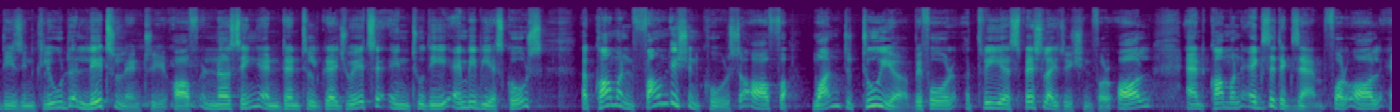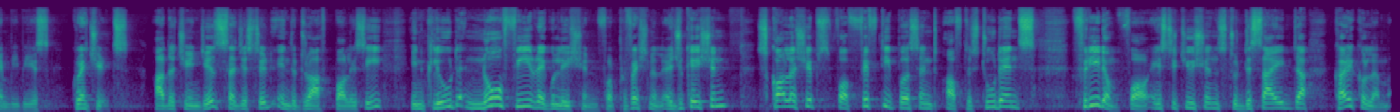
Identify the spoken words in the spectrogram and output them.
These include lateral entry of nursing and dental graduates into the MBBS course, a common foundation course of one to two year before a three-year specialization for all and common exit exam for all MBBS graduates. Other changes suggested in the draft policy include no fee regulation for professional education, scholarships for 50% of the students, freedom for institutions to decide curriculum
